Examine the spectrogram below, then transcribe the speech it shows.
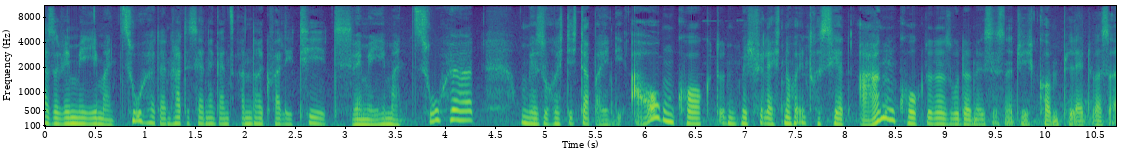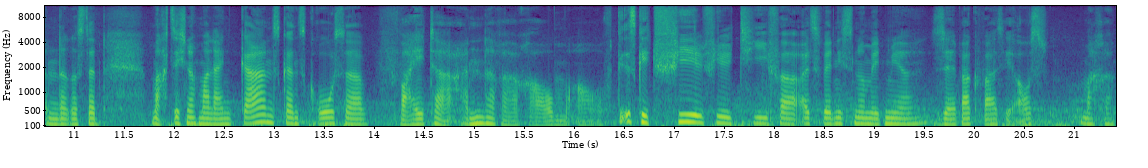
Also wenn mir jemand zuhört, dann hat es ja eine ganz andere Qualität. Wenn mir jemand zuhört und mir so richtig dabei in die Augen guckt und mich vielleicht noch interessiert anguckt oder so, dann ist es natürlich komplett was anderes. Dann macht sich nochmal ein ganz, ganz großer, weiter anderer Raum auf. Es geht viel, viel tiefer, als wenn ich es nur mit mir selber quasi ausmache.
